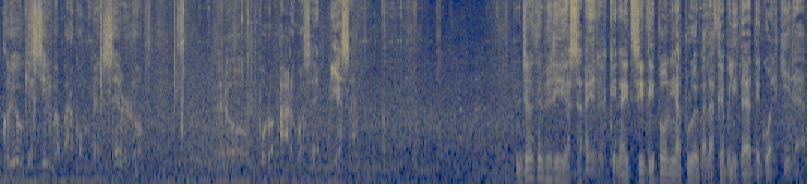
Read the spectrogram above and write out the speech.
creo que sirva para convencerlo, pero por algo se empieza. Yo debería saber que Night City pone a prueba la fiabilidad de cualquiera,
